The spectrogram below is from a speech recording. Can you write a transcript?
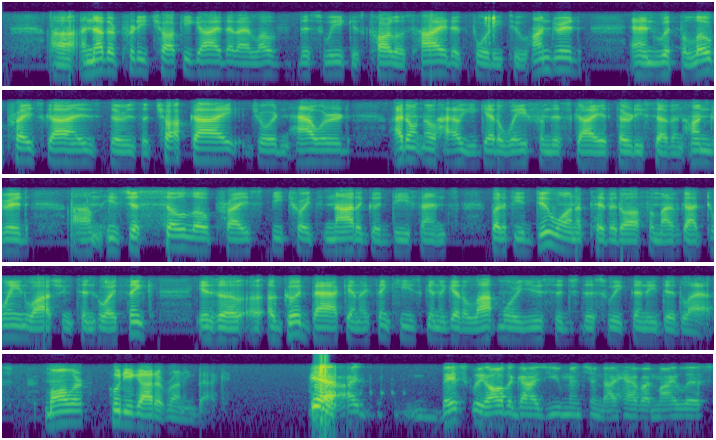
Uh, another pretty chalky guy that I love this week is Carlos Hyde at 4,200. And with the low price guys, there's a chalk guy, Jordan Howard. I don't know how you get away from this guy at 3,700. Um, he's just so low priced. Detroit's not a good defense. But if you do want to pivot off him, I've got Dwayne Washington, who I think is a, a good back, and I think he's going to get a lot more usage this week than he did last. Mauler, who do you got at running back? Yeah, I basically all the guys you mentioned I have on my list.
